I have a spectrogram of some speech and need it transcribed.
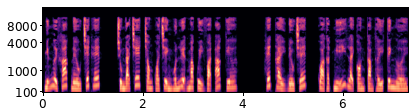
những người khác đều chết hết, chúng đã chết trong quá trình huấn luyện ma quỷ vạn ác kia. Hết thảy đều chết, quả thật nghĩ lại còn cảm thấy kinh người.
